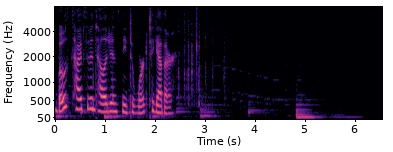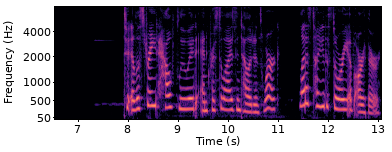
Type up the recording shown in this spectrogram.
both types of intelligence need to work together. To illustrate how fluid and crystallized intelligence work, let us tell you the story of Arthur,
